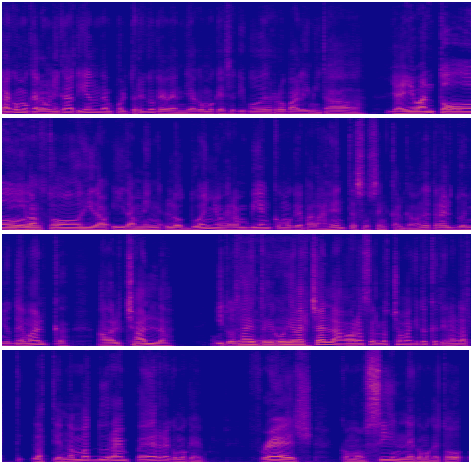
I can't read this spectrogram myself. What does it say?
era como que la única tienda en Puerto Rico que vendía como que ese tipo de ropa limitada. Y ahí van todos. y iban todos y, da- y también los dueños eran bien como que para la gente eso se encargaban de traer dueños de marca a dar charlas. Y toda esa gente que cogía las charlas ahora son los chamaquitos que tienen las, las tiendas más duras en PR, como que Fresh, como Cisne, como que todo,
